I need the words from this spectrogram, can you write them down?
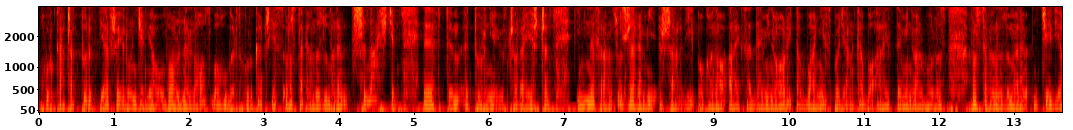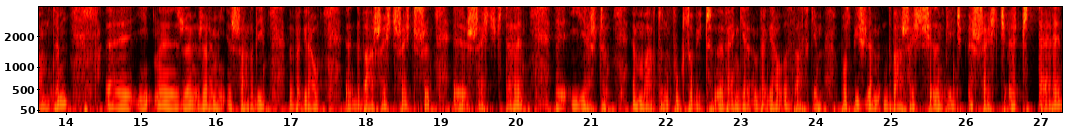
Hurkacza, który w pierwszej rundzie miał wolny los, bo Hubert Hurkacz jest rozstawiony z numerem 13 e, w tym turnieju. Wczoraj jeszcze inny Francuz, Jeremy Chardy, pokonał Alexa Deminor i to była niespodzianka, bo Alex Deminor był roz, rozstawiony z numerem 9 e, i Jeremy Chardy wygrał 2-6-6-3, 6-4 i jeszcze Marton Fuksowicz, Węgier, wygrał z Waskiem Pospiszlem 2-6-7-5, 6-4.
